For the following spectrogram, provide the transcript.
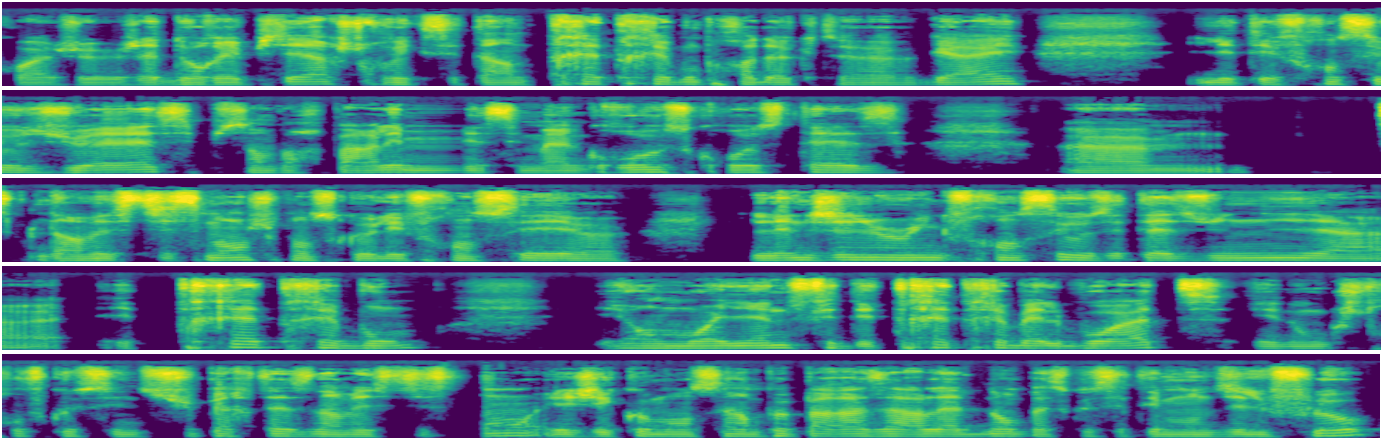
quoi. J'adorais Pierre. Je trouvais que c'était un très très bon product euh, guy. Il était français aux US. Et puis sans en reparler, mais c'est ma grosse grosse thèse euh, d'investissement. Je pense que les Français, euh, l'engineering français aux États-Unis est très très bon et en moyenne fait des très très belles boîtes et donc je trouve que c'est une super thèse d'investissement et j'ai commencé un peu par hasard là-dedans parce que c'était mon deal flow,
